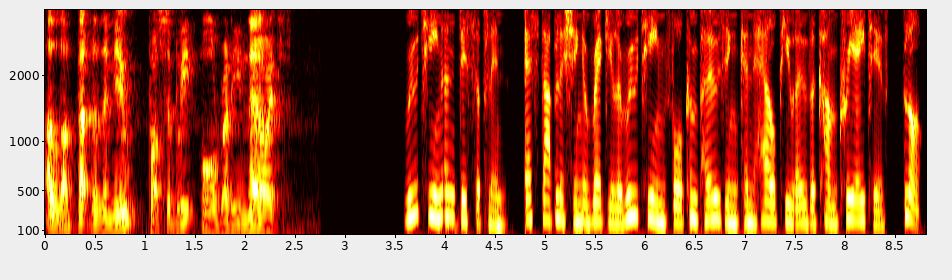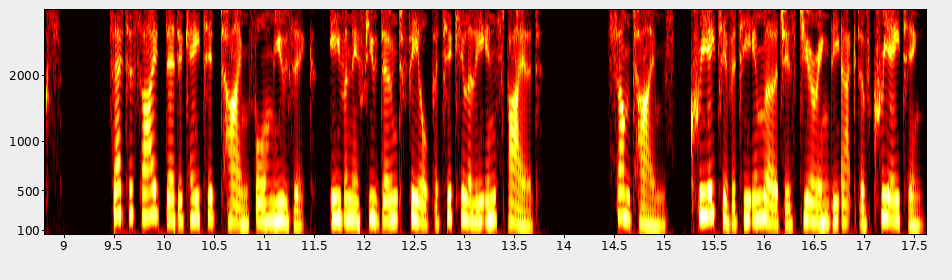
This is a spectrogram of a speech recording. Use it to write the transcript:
a lot better than you possibly already know it. Routine and discipline. Establishing a regular routine for composing can help you overcome creative blocks. Set aside dedicated time for music, even if you don't feel particularly inspired. Sometimes, creativity emerges during the act of creating.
